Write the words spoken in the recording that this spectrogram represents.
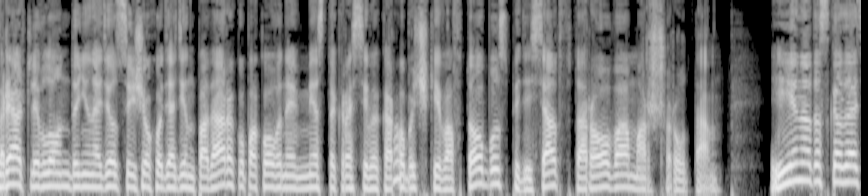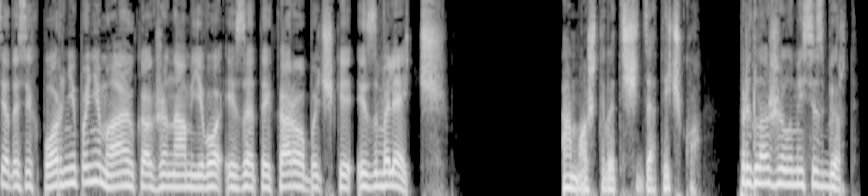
Вряд ли в Лондоне найдется еще хоть один подарок, упакованный вместо красивой коробочки в автобус 52-го маршрута. И, надо сказать, я до сих пор не понимаю, как же нам его из этой коробочки извлечь. «А может, вытащить затычку?» — предложила миссис Бёрд.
